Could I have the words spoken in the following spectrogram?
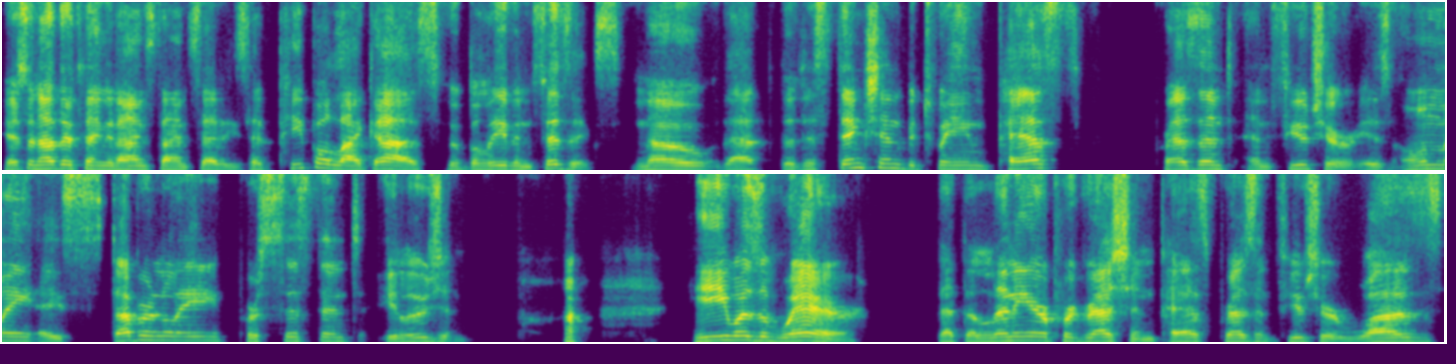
Here's another thing that Einstein said. He said, people like us who believe in physics know that the distinction between past, present, and future is only a stubbornly persistent illusion. He was aware that the linear progression, past, present, future, was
